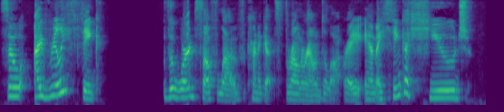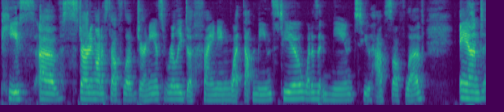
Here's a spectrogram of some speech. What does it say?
So, I really think the word self-love kind of gets thrown around a lot, right? And I think a huge piece of starting on a self-love journey is really defining what that means to you. What does it mean to have self-love? And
